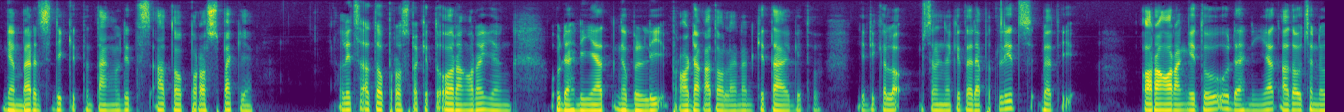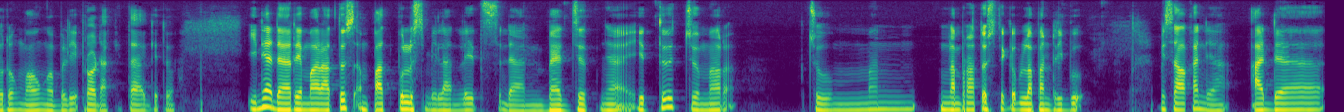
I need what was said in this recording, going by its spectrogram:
gambaran sedikit tentang leads atau prospek ya. Leads atau prospek itu orang-orang yang udah niat ngebeli produk atau layanan kita gitu. Jadi kalau misalnya kita dapat leads berarti orang-orang itu udah niat atau cenderung mau ngebeli produk kita gitu ini ada 549 leads dan budgetnya itu cuma cuman 638 ribu. Misalkan ya ada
